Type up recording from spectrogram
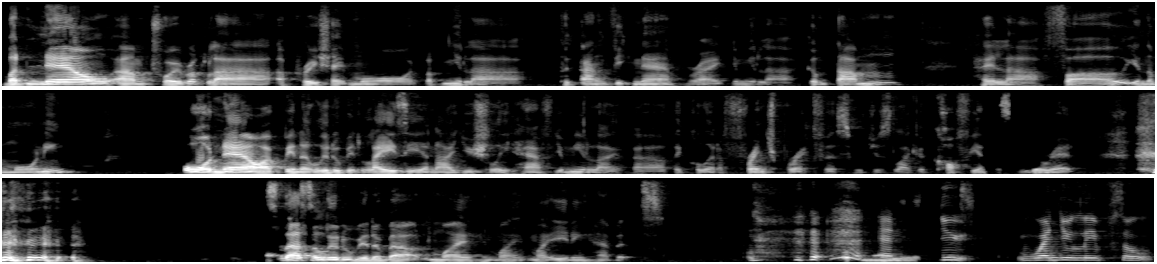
but now um, Troy rất là appreciate more giống như là thức ăn Việt Nam, right? Giống như là cơm tấm hay là phở in the morning. Or now I've been a little bit lazy and I usually have you mean like uh, they call it a French breakfast, which is like a coffee and a cigarette. so that's a little bit about my my my eating habits. and you when you live so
